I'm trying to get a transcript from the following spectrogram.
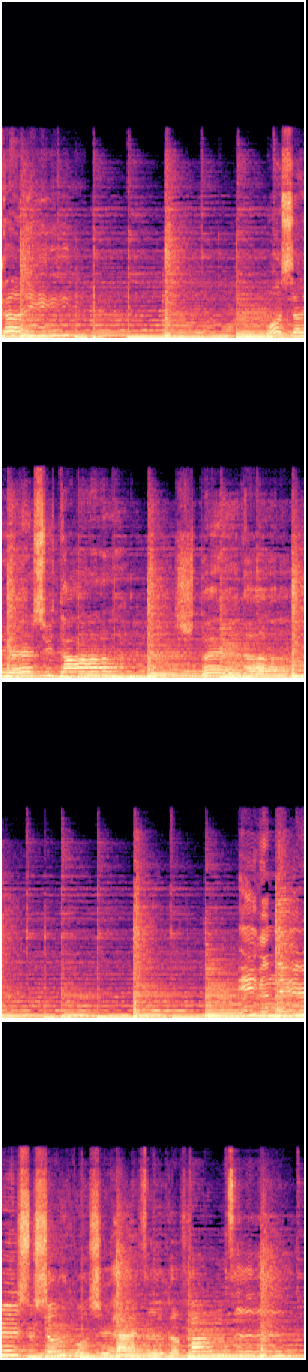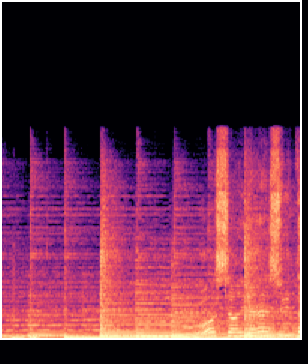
克力，我想也许他是对的。一个女人说生活是孩子和房子，我想也许他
